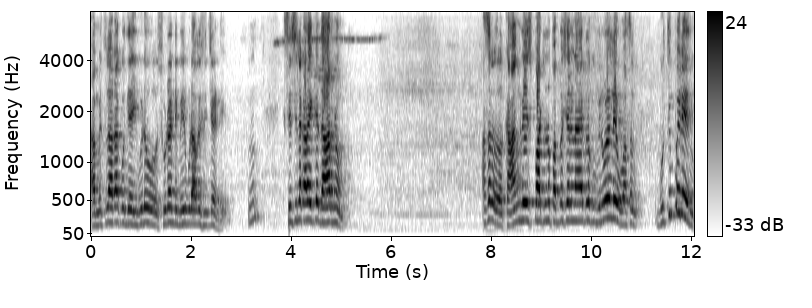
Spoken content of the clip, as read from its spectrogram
ఆ మిత్రులారా కొద్దిగా ఈ వీడియో చూడండి మీరు కూడా ఆలోచించండి. ఉం? సిరిసిల్ల కాడ ఇంకా దారుణం. అసలు కాంగ్రెస్ పార్టీలో పద్మశాలి నాయకులకు విలువలు లేవు అసలు. గుర్తింపే లేదు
